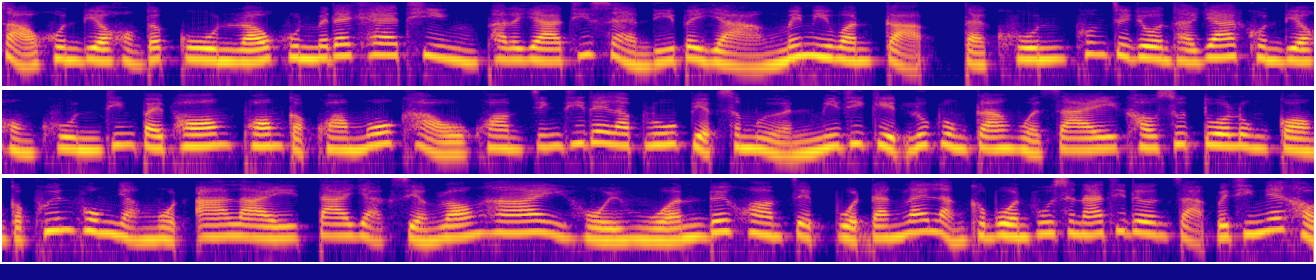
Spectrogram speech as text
สาวคนเดียวของตระกูล แล้วคุณไม่ได้แค่ทิ้งภรรยาที่แสนดีไปอย่างไม่มีวันกลับ แต่คุณเพิ่งจะโยนทายาทคนเดียวของคุณทิ้งไปพร้อมพร้อมกับความโง่เขลาความจริงที่ได้รับรู้เปรียบเสมือนมีที่กิจลูกลงกลางหัวใจ เขาสุดตัวลงกองกับพื้นพรมอย่างหมดอาลัย ตาอยากเสียงร้องไห้ โหยหวน ด้วยความเจ็บปวดดังไล่หลังขบวนผู้ชนะที่เดินจากไปทิ้งให้เขา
